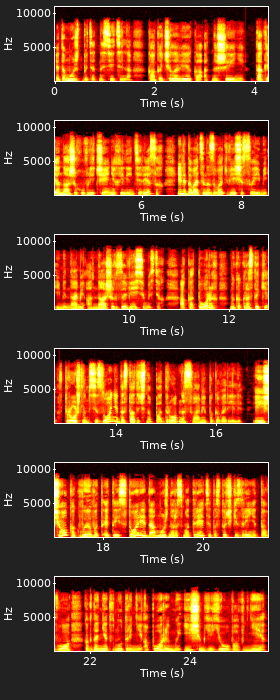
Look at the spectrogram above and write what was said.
Это может быть относительно как и человека, отношений, так и о наших увлечениях или интересах, или давайте называть вещи своими именами, о наших зависимостях, о которых мы как раз-таки в прошлом сезоне достаточно подробно с вами поговорили. И еще, как вывод этой истории, да, можно рассмотреть это с точки зрения того, когда нет внутренней опоры, мы ищем ее вовне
